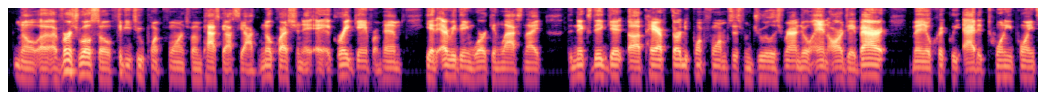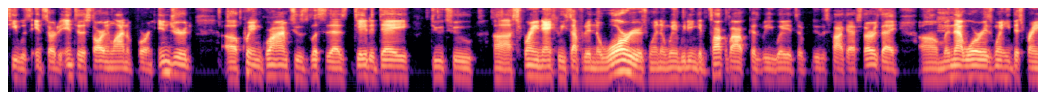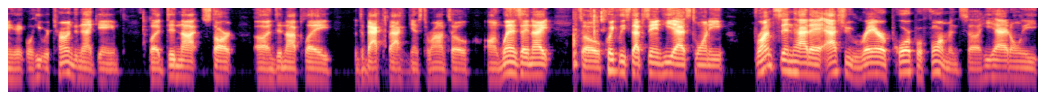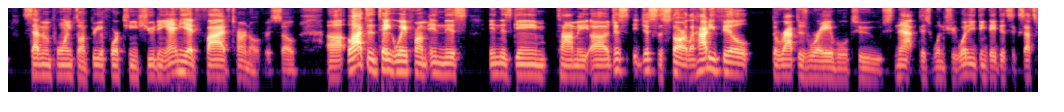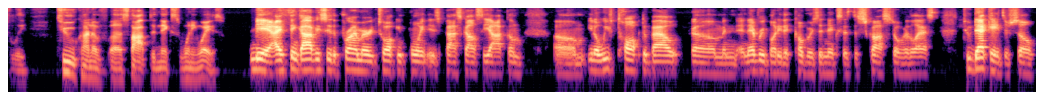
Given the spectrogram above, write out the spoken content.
you know, a, a virtuoso 52 point performance from Pascal Siakam. No question, a, a, great game from him. He had everything working last night. The Knicks did get a pair of 30 point performances from Julius Randle and RJ Barrett. Manuel Quickley added 20 points. He was inserted into the starting lineup for an injured uh, Quentin Grimes, who's listed as day to day due to uh, sprained ankle he suffered in the Warriors win, and when we didn't get to talk about because we waited to do this podcast Thursday. Um, and that Warriors when he did sprain ankle, he returned in that game but did not start uh, and did not play the back to back against Toronto on Wednesday night. So Quickley steps in. He has 20. Brunson had a actually rare poor performance. Uh, he had only seven points on three of 14 shooting, and he had five turnovers. So uh, a lot to take away from in this in this game, Tommy. Uh, just just to start, like how do you feel the Raptors were able to snap this win streak? What do you think they did successfully to kind of uh, stop the Knicks' winning ways? Yeah, I think obviously the primary talking point is Pascal Siakam. Um, you know, we've talked about, um, and, and everybody that covers the Knicks has discussed over the last two decades or so.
